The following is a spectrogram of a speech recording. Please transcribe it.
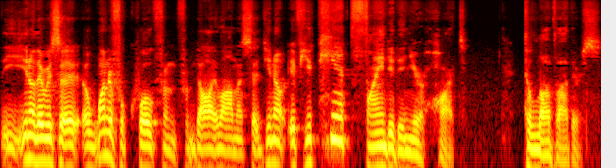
you know, there was a, a, wonderful quote from, from Dalai Lama said, you know, if you can't find it in your heart to love others,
